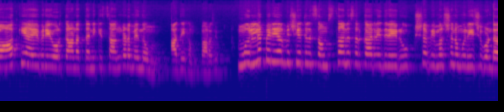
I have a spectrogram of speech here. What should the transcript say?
ബാക്കിയായവരെ ഓർത്താണ് തനിക്ക് സങ്കടമെന്നും അദ്ദേഹം പറഞ്ഞു. മുല്ലപ്പെരിയാർ വിഷയത്തിൽ സംസ്ഥാന സർക്കാരിനെതിരെ രൂക്ഷ വിമർശനം ഉന്നയിച്ചുകൊണ്ട്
